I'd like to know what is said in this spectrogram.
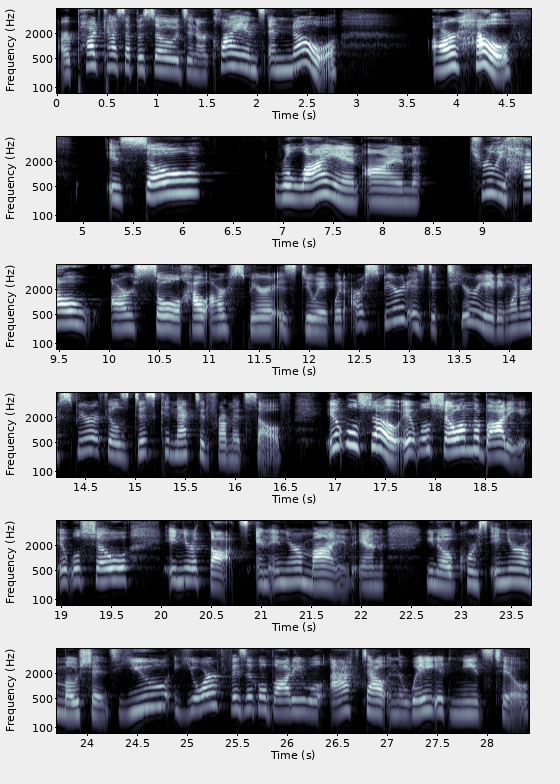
our podcast episodes and our clients. And no, our health is so reliant on truly how our soul, how our spirit is doing. When our spirit is deteriorating, when our spirit feels disconnected from itself, it will show. It will show on the body. It will show in your thoughts and in your mind and you know, of course, in your emotions. You your physical body will act out in the way it needs to.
